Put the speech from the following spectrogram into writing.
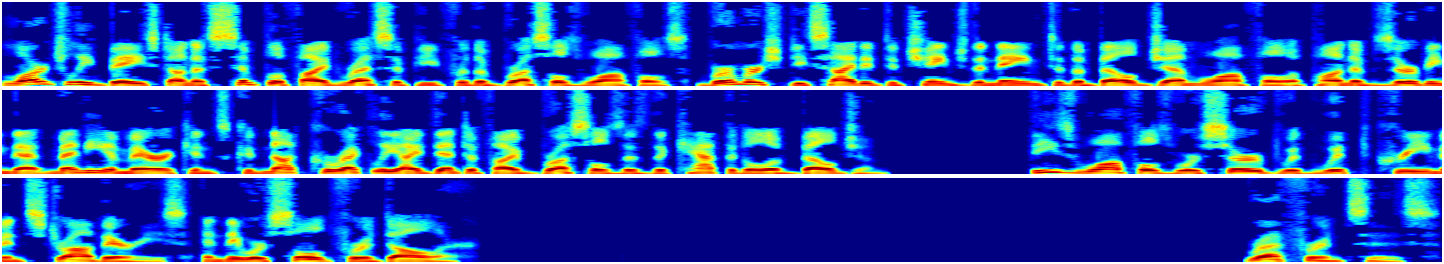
Largely based on a simplified recipe for the Brussels waffles, Vermersch decided to change the name to the Bel-Gem waffle upon observing that many Americans could not correctly identify Brussels as the capital of Belgium. These waffles were served with whipped cream and strawberries, and they were sold for a dollar. References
